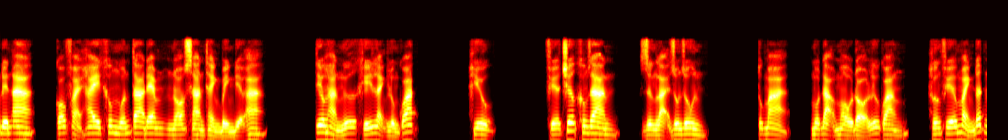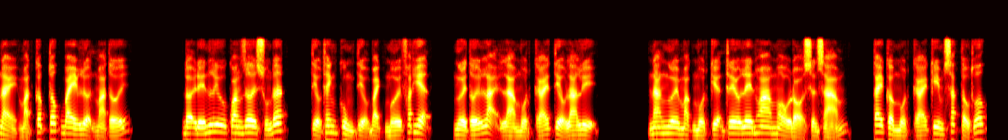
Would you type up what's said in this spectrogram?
đến A, có phải hay không muốn ta đem nó san thành bình địa A? Tiêu hàn ngữ khí lạnh lùng quát. Hiu, Phía trước không gian, dừng lại run run. Tục mà, một đạo màu đỏ lưu quang, hướng phía mảnh đất này mặt cấp tốc bay lượn mà tới. Đợi đến lưu quang rơi xuống đất, tiểu thanh cùng tiểu bạch mới phát hiện, người tới lại là một cái tiểu la lị. Nàng người mặc một kiện thêu lên hoa màu đỏ sơn sám, tay cầm một cái kim sắc tẩu thuốc.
